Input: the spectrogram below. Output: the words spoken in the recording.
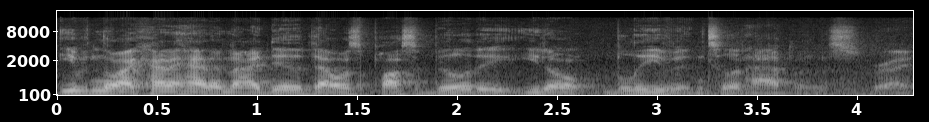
Even though I kind of had an idea that that was a possibility, you don't believe it until it happens Right.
